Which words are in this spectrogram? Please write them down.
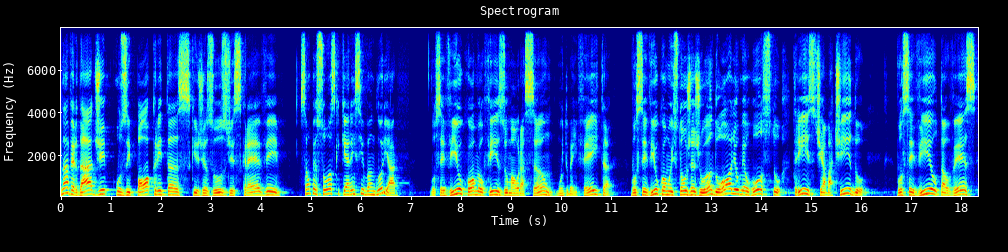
Na verdade, os hipócritas que Jesus descreve são pessoas que querem se vangloriar. Você viu como eu fiz uma oração muito bem feita? Você viu como estou jejuando? Olha o meu rosto triste, abatido. Você viu, talvez,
